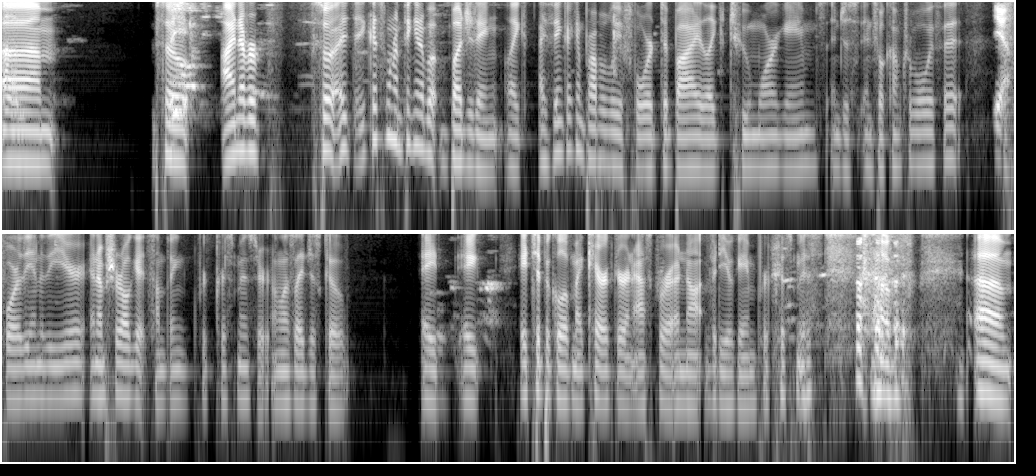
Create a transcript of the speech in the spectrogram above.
Um, Um, so but- I never. So I, I guess when I'm thinking about budgeting, like I think I can probably afford to buy like two more games and just and feel comfortable with it Yeah. before the end of the year. And I'm sure I'll get something for Christmas, or unless I just go a a atypical of my character and ask for a not video game for Christmas. um, um,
